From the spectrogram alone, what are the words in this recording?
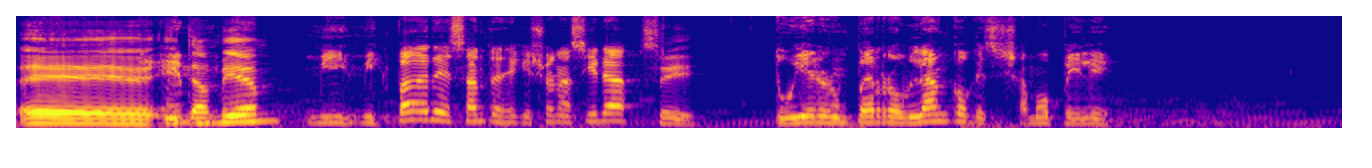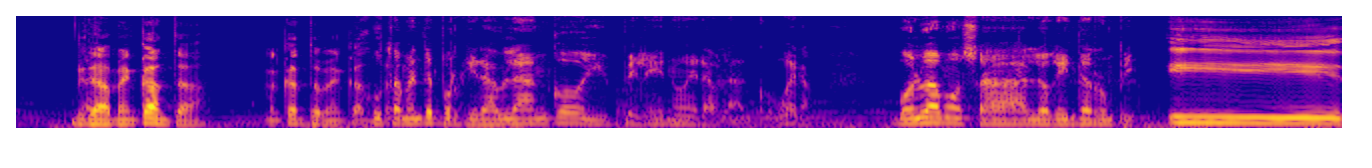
Eh, y Em, también, mis, mis padres, antes de que yo naciera, sí, tuvieron un perro blanco que se llamó Pelé. mira, me encanta, me encanta, me encanta. Justamente porque era blanco y Pelé no era blanco. Bueno, volvamos a lo que interrumpí. Y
